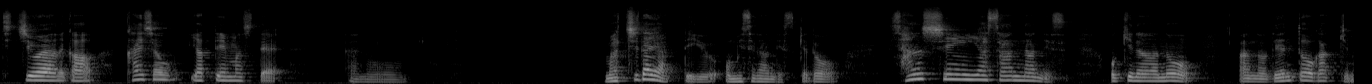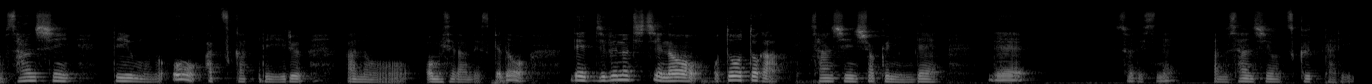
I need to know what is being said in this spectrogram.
父親が会社をやっていましてあの町田屋っていうお店なんですけど三線屋さんなんです。沖縄のあの伝統楽器の三線っていうものを扱っているあのお店なんですけどで自分の父の弟が三線職人ででそうですね。あの三線を作ったり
